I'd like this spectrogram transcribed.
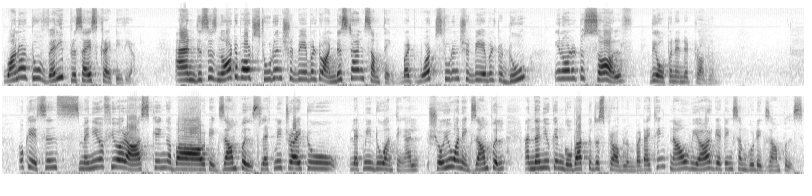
one or two very precise criteria. And this is not about students should be able to understand something, but what students should be able to do in order to solve the open ended problem. Okay, since many of you are asking about examples, let me try to, let me do one thing. I will show you one example and then you can go back to this problem. But I think now we are getting some good examples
